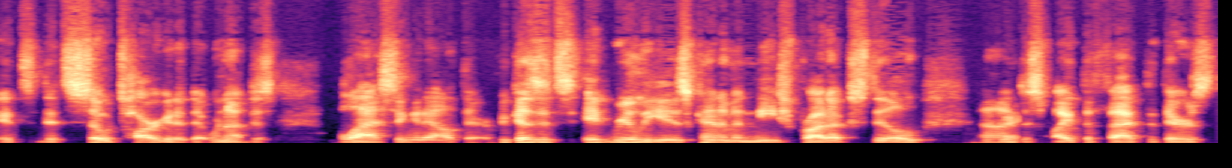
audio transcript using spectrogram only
it's it's so targeted that we're not just blasting it out there because it's it really is kind of a niche product still uh, right. despite the fact that there's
